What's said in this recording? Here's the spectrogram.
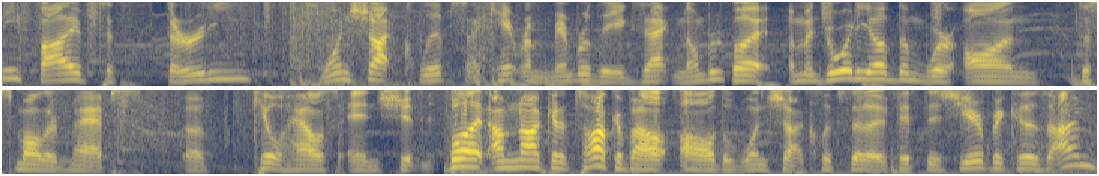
25 to 30 one-shot clips. I can't remember the exact number, but a majority of them were on the smaller maps of Kill House and Shipment. But I'm not going to talk about all the one-shot clips that I've hit this year because I'm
